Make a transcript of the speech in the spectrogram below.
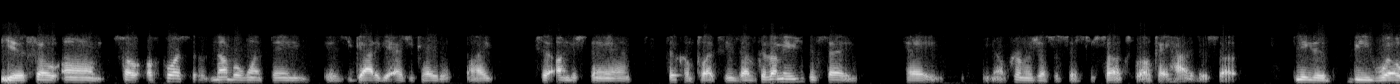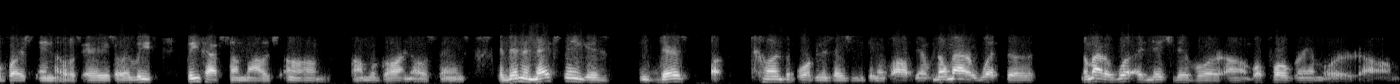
Yeah, so um so of course the number one thing is you gotta get educated, like to understand the complexities of. Because I mean you can say, Hey, you know, criminal justice system sucks, but okay, how does it suck? You need to be well versed in those areas or at least at least have some knowledge um um regarding those things. And then the next thing is there's uh, tons of organizations you get involved in, no matter what the no matter what initiative or um, or program or um,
